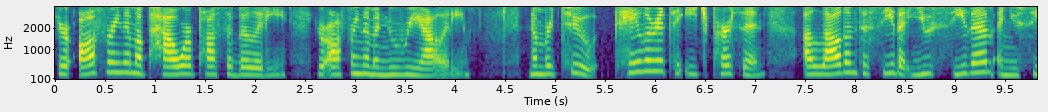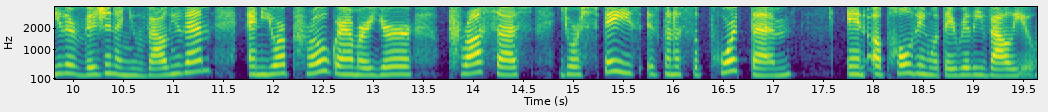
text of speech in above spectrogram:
You're offering them a power possibility. You're offering them a new reality. Number two, tailor it to each person. Allow them to see that you see them and you see their vision and you value them. And your program or your process, your space is going to support them in upholding what they really value.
